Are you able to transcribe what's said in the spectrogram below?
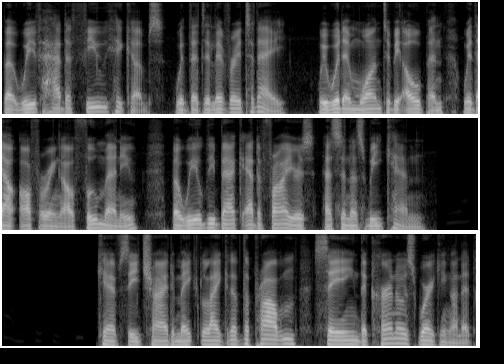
but we've had a few hiccups with the delivery today. We wouldn't want to be open without offering our full menu, but we'll be back at the fryers as soon as we can. KFC tried to make light of the problem, saying the colonel is working on it,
